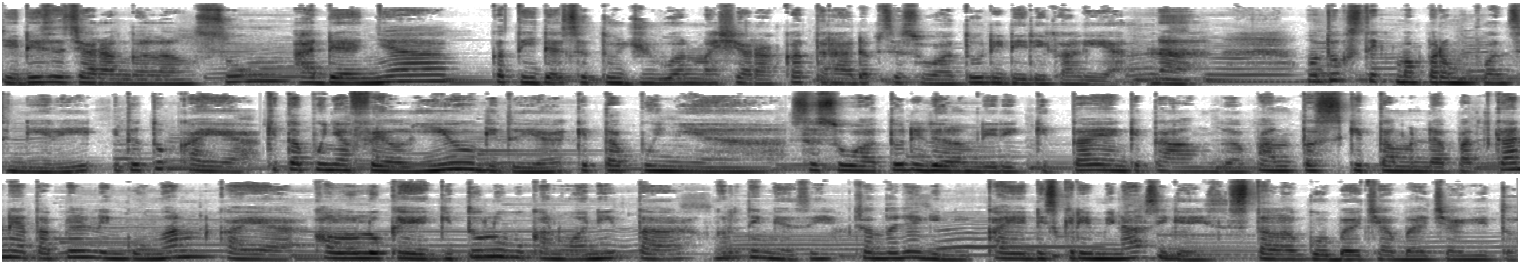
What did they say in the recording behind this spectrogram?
Jadi secara nggak langsung adanya ketidaksetujuan masyarakat terhadap sesuatu di diri kalian. Nah, untuk stigma perempuan sendiri itu tuh kayak kita punya value gitu ya, kita punya sesuatu di dalam diri kita yang kita anggap pantas kita mendapatkan ya, tapi lingkungan kayak kalau lu kayak gitu lu bukan wanita, ngerti nggak sih? Contohnya gini, kayak diskriminasi guys. Setelah gue baca-baca gitu,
